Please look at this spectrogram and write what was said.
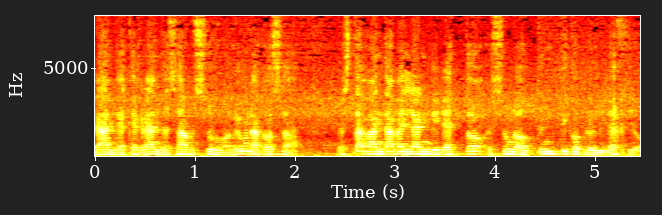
Grande, qué grande, es absurdo. Digo una cosa, esta banda verla en directo es un auténtico privilegio.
